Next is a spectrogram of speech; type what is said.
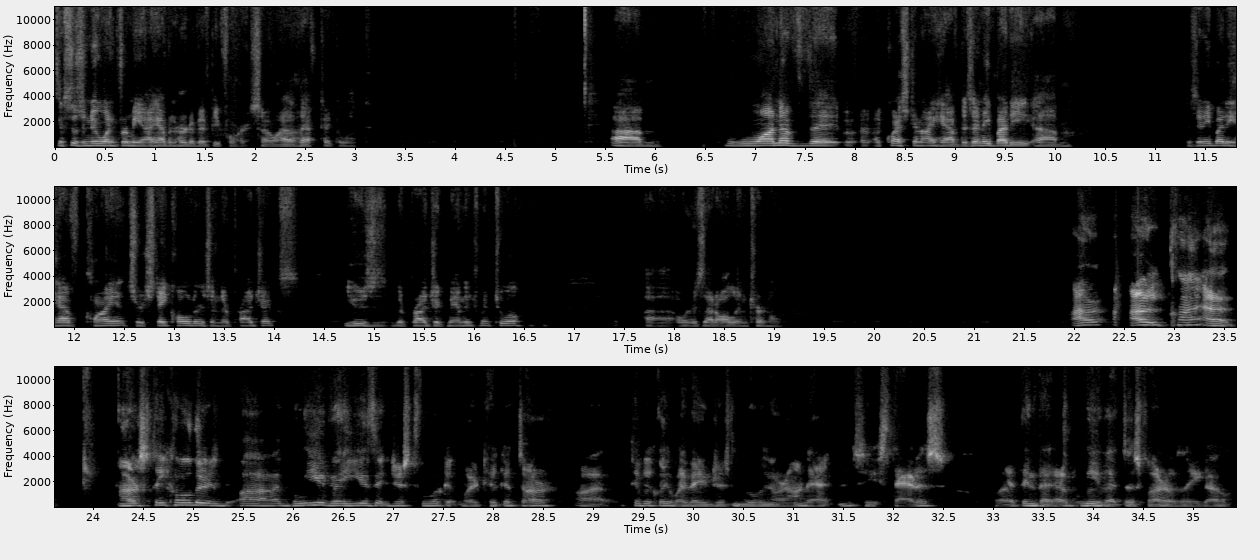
This is a new one for me. I haven't heard of it before, so I'll have to take a look. Um, one of the, a question I have, does anybody, um, does anybody have clients or stakeholders in their projects use the project management tool? Uh, or is that all internal? Our, our client, uh, our stakeholders, uh, I believe they use it just to look at where tickets are, uh, typically where they're just moving around at and see status. But I think that, I believe that's as far as they go.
